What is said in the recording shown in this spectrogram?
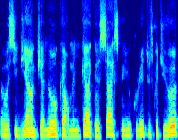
aussi bien piano qu'harmonica, que sax, que ukulélé, tout ce que tu veux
